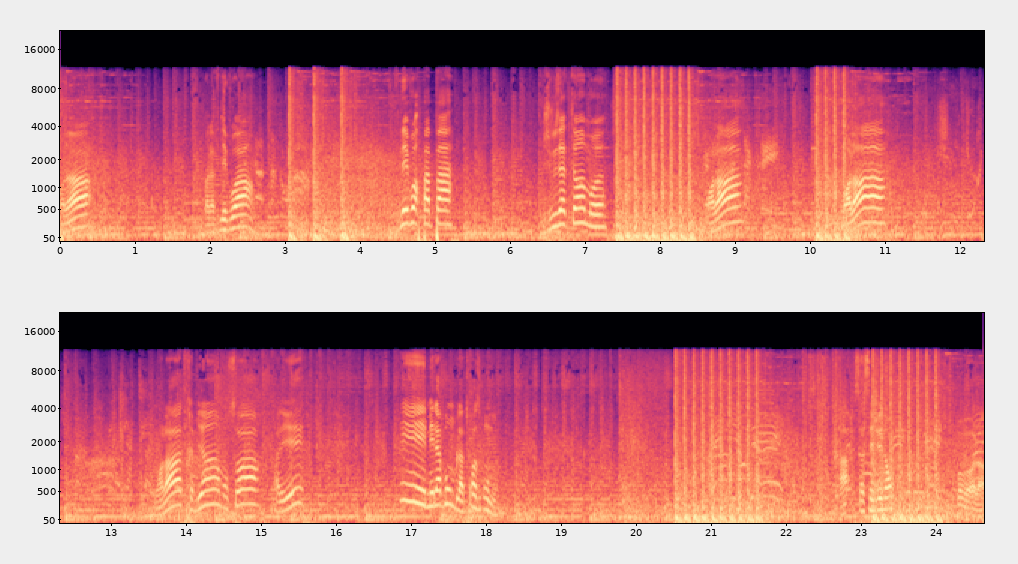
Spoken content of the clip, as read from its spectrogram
Voilà. Voilà venez voir. Venez voir papa. Je vous attends moi. Voilà. Voilà Voilà très bien bonsoir Allez Eh mais la bombe là 3 secondes Ah, ça c'est gênant. Bon, voilà.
